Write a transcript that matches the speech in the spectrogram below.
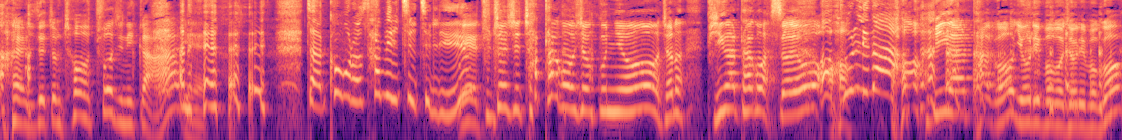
아, 이제 좀 추워, 추워지니까. 예. 자, 콩으로 3177님. 예, 주철 씨차 타고 오셨군요. 저는 빙하 타고 왔어요. 어, 돌리다. 어, 빙하 타고 요리 보고 조리 보고.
